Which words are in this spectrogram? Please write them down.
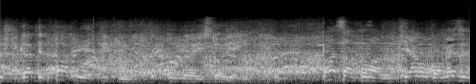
câștigat de patru titluri în istorie. Pasă acum lui Thiago Gomez în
